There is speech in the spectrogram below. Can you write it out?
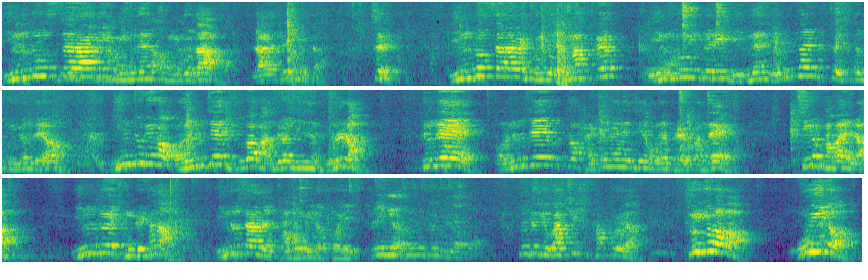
인도 사람이 믿는 종교다 라는 뜻입니다. 즉, 인도 사람의 종교, 그만큼 인도인들이 믿는 옛날부터 있었던 종교인데요. 인도교가 언제 누가 만들어진지는 몰라. 근데 언제부터 발전했는지는 오늘 배울 건데, 지금 봐봐 얘들아. 인도의 종교 현황. 인도 사람들 다뭐 믿어 거의? 불교. 힌두교가 74%야. 불교 봐봐. 오히려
